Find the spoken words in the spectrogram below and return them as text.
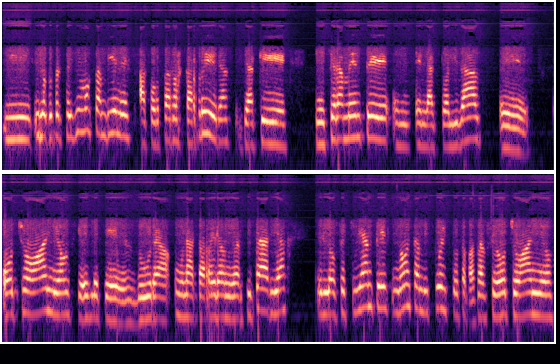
y, lo que perseguimos también es acortar las carreras, ya que sinceramente en, la actualidad eh, ocho años, que es lo que dura una carrera universitaria, los estudiantes no están dispuestos a pasarse ocho años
